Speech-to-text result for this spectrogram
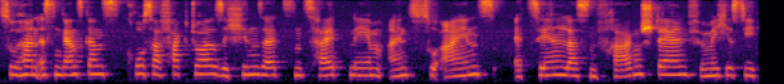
Zuhören ist ein ganz, ganz großer Faktor. Sich hinsetzen, Zeit nehmen, eins zu eins, erzählen lassen, Fragen stellen. Für mich ist die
